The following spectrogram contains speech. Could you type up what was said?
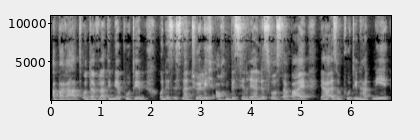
Apparat unter Wladimir Putin. Und es ist natürlich auch ein bisschen Realismus dabei. Ja, also Putin hat nie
